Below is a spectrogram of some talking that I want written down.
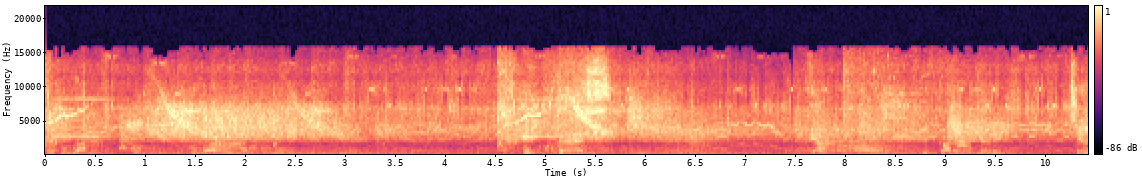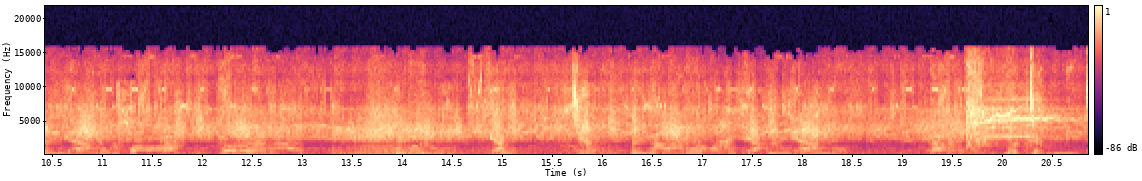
Quit running. Eat this! You've got kidding. You're dead meat.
